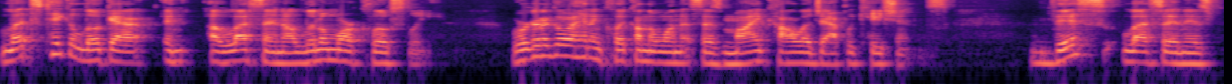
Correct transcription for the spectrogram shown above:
Let's take a look at an, a lesson a little more closely. We're going to go ahead and click on the one that says My College Applications. This lesson is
